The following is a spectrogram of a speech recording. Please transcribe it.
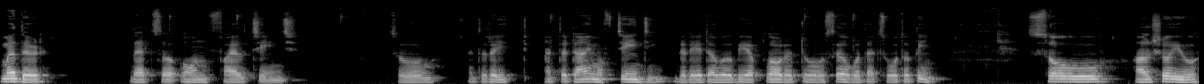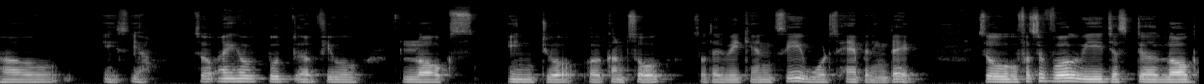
method that's on file change. So at the rate at the time of changing the data will be uploaded to our server that's what the thing. So i'll show you how is yeah. So i have put a few logs into a console so that we can see what's happening there. So first of all we just uh, log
